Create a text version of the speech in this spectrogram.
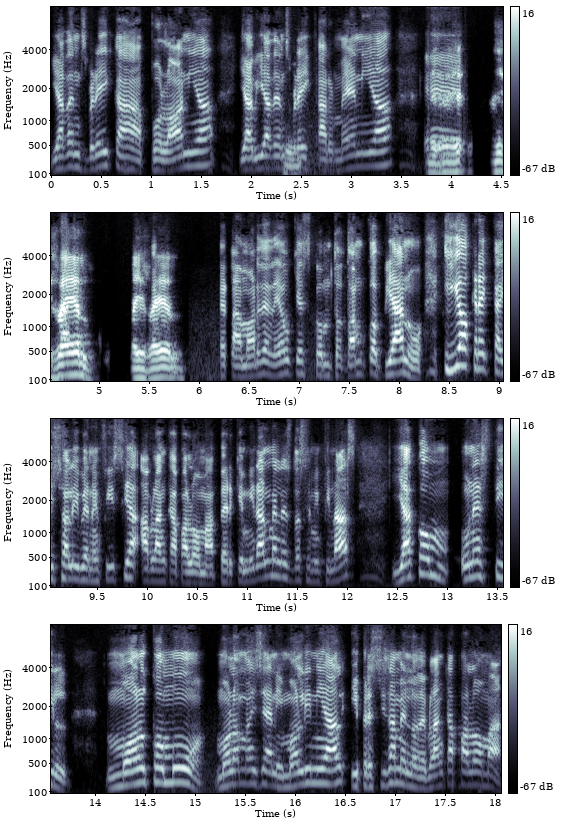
hi ha dance break a Polònia, hi havia dance break a Armènia, eh, A Israel, a Israel. Per l'amor de Déu, que és com tothom copiant-ho. I jo crec que això li beneficia a Blanca Paloma, perquè mirant-me les dues semifinals hi ha com un estil molt comú, molt homogeni, molt lineal, i precisament lo de Blanca Paloma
